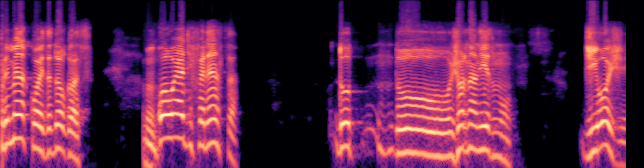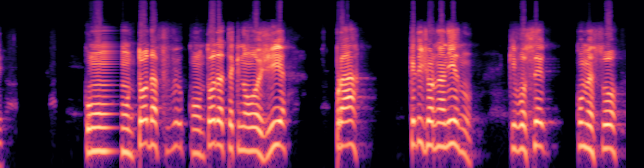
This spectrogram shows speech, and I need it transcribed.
Primeira coisa, Douglas, hum. qual é a diferença do, do jornalismo de hoje com toda, com toda a tecnologia para aquele jornalismo que você começou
